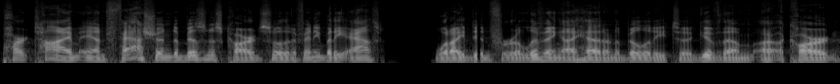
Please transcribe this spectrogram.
part time, and fashioned a business card so that if anybody asked what I did for a living, I had an ability to give them a, a card.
